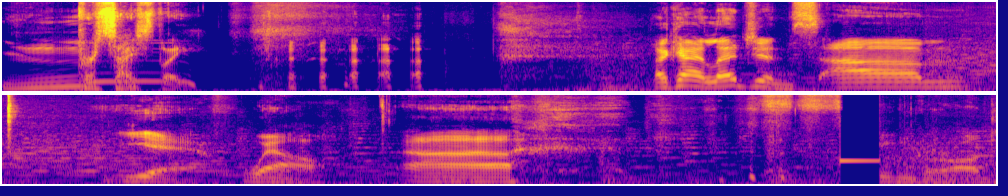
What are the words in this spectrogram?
Mm. Precisely. okay, legends. Um, yeah, wow. Uh, f***ing God.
